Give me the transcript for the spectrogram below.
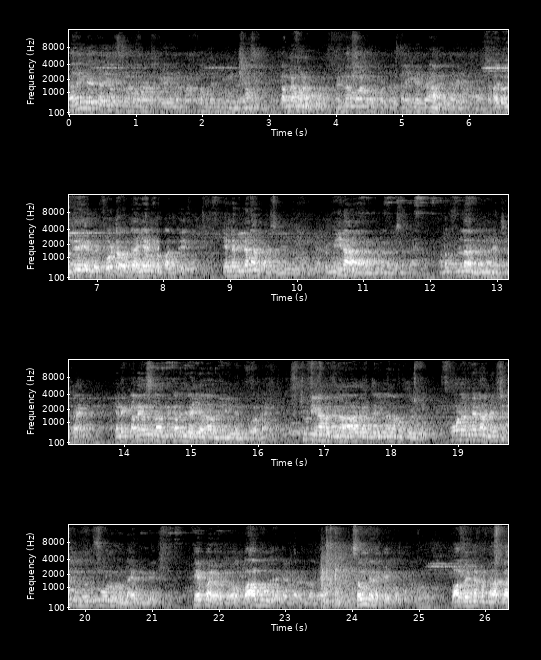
கலைஞர் கலைவசனம் எழுதின படத்தில் கூட நீங்கள் கண்ணமான ஒரு படத்தில் கலைஞர் தான் அந்த அது வந்து இந்த ஃபோட்டோ வந்து ஐயா பார்த்துட்டு என்ன வில்லனா இருக்க சொல்லி இப்போ மீனா கூட நடிச்சிருப்பேன் படம் ஃபுல்லாக வில்லனா நடிச்சிருப்பேன் எனக்கு கலைவசனம் வந்து கலைஞர் ஐயா தான் வந்து எழுதி அனுப்புவாங்க. ஷூட்டிங்லாம் பார்த்தீங்கன்னா ஆறு அஞ்சரைக்கெலாம் நம்ம போயிடுவோம். போன உடனே நான் நடிச்சிட்டு இருக்கும்போது ஃபோன் வரும் டயத்துக்கு கேட்பாரு இருக்கும் பாபுங்கிற கேட்டார் இருப்பாரு. சவுண்ட் எனக்கு கேட்கும். பாபு என்ன பண்ணுறாப்ல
